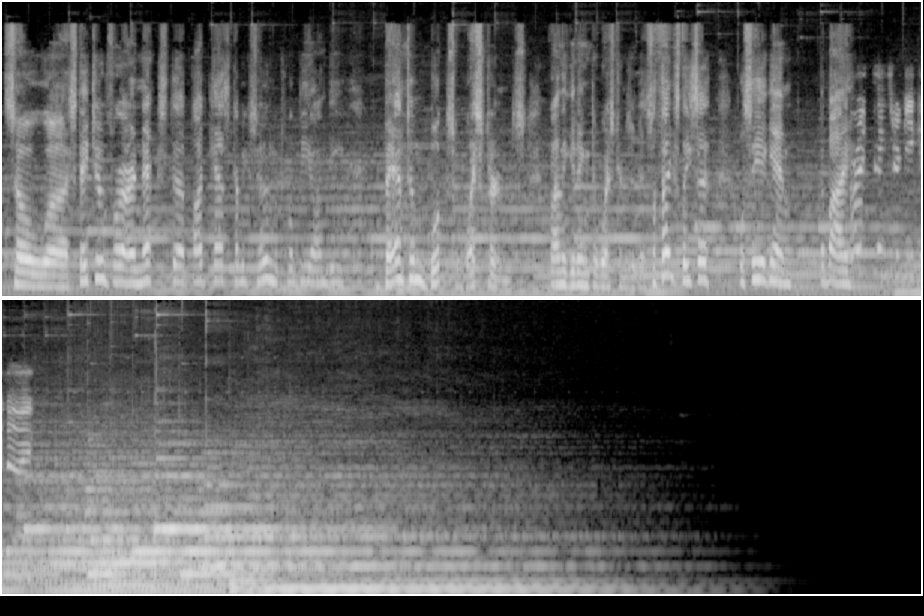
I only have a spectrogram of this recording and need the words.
So uh, stay tuned for our next uh, podcast coming soon, which will be on the Bantam Books Westerns. Finally getting into Westerns a bit. So thanks, Lisa. We'll see you again. Goodbye. All right. Thanks, Ricky. Good night.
